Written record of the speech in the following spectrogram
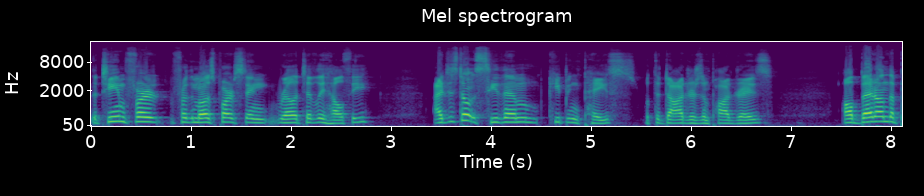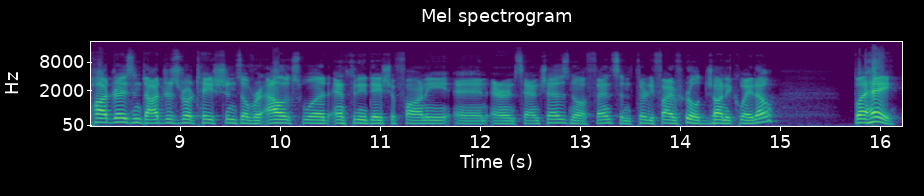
The team, for for the most part, staying relatively healthy. I just don't see them keeping pace with the Dodgers and Padres. I'll bet on the Padres and Dodgers rotations over Alex Wood, Anthony DeSclafani, and Aaron Sanchez. No offense, and 35 year old Johnny Cueto. But hey,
